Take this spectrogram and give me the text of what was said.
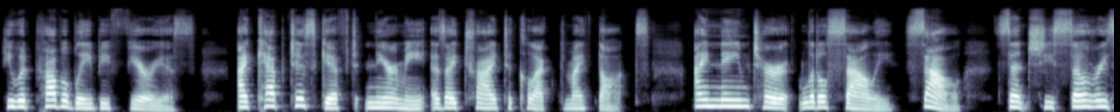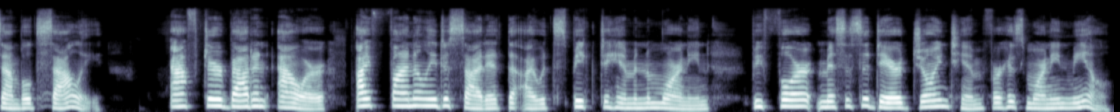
He would probably be furious. I kept his gift near me as I tried to collect my thoughts. I named her Little Sally, Sal, since she so resembled Sally. After about an hour, I finally decided that I would speak to him in the morning before Mrs. Adair joined him for his morning meal.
